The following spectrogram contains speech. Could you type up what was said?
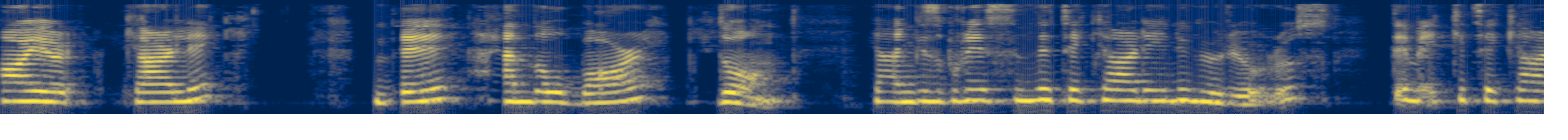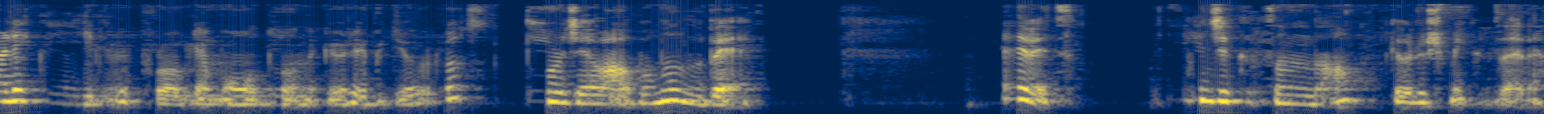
Tire tekerlek ve handlebar gidon. Yani biz bu resimde tekerleğini görüyoruz. Demek ki tekerlekle ilgili bir problem olduğunu görebiliyoruz. Doğru cevabımız B. Evet, ikinci kısımda görüşmek üzere.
